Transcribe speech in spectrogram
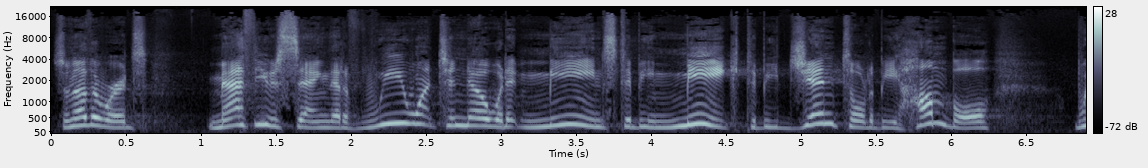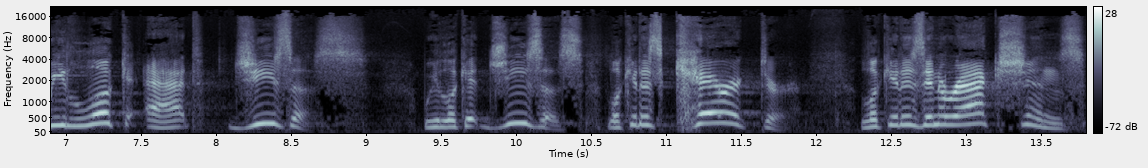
So, in other words, Matthew is saying that if we want to know what it means to be meek, to be gentle, to be humble, we look at Jesus. We look at Jesus, look at his character, look at his interactions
